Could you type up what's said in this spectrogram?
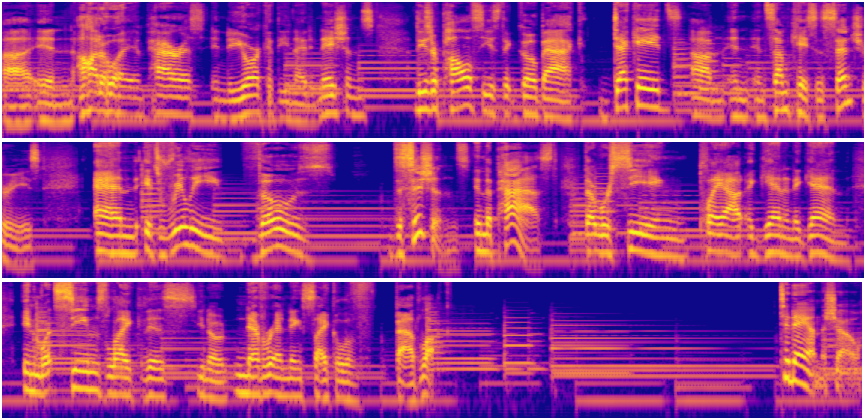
uh, in Ottawa, in Paris, in New York, at the United Nations. These are policies that go back decades, um, in, in some cases, centuries. And it's really those decisions in the past that we're seeing play out again and again in what seems like this, you know, never-ending cycle of bad luck. Today on the show,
